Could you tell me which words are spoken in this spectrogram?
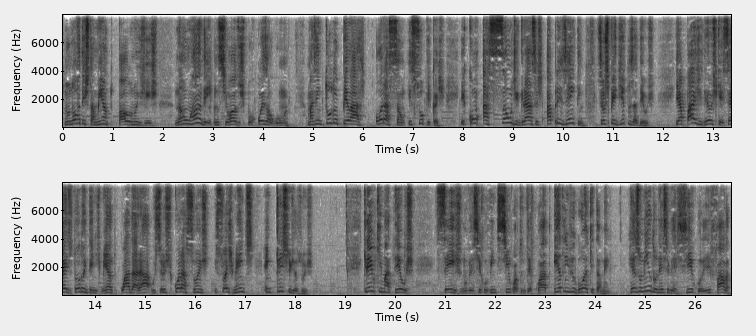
No Novo Testamento, Paulo nos diz: Não andem ansiosos por coisa alguma, mas em tudo pela oração e súplicas, e com ação de graças apresentem seus pedidos a Deus. E a paz de Deus, que excede todo o entendimento, guardará os seus corações e suas mentes em Cristo Jesus. Creio que Mateus 6, no versículo 25 ao 34, entra em vigor aqui também. Resumindo nesse versículo, ele fala:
